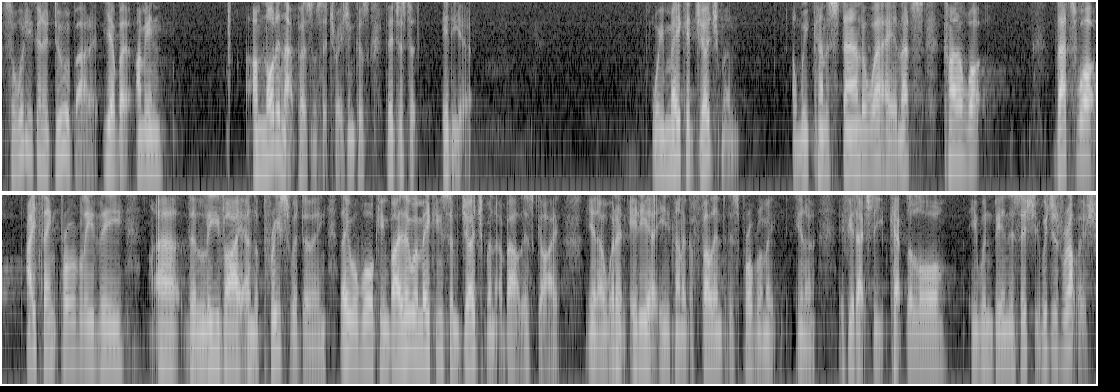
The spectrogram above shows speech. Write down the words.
So what are you going to do about it? Yeah, but I mean, I'm not in that person's situation because they're just an idiot. We make a judgment and we kind of stand away. And that's kind of what, that's what I think probably the, uh, the Levi and the priests were doing. They were walking by, they were making some judgment about this guy. You know, what an idiot. He kind of fell into this problem. It, you know, if he'd actually kept the law, he wouldn't be in this issue, which is rubbish.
